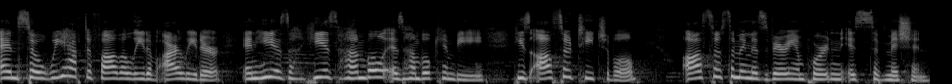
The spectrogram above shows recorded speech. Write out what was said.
And so we have to follow the lead of our leader. And he is, he is humble as humble can be. He's also teachable. Also, something that's very important is submission.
